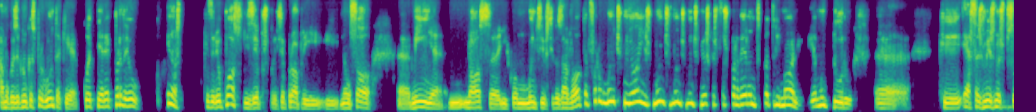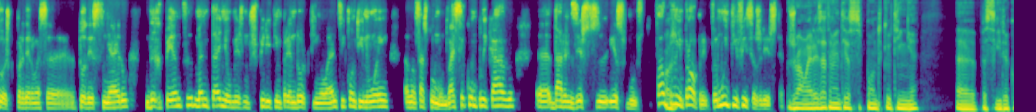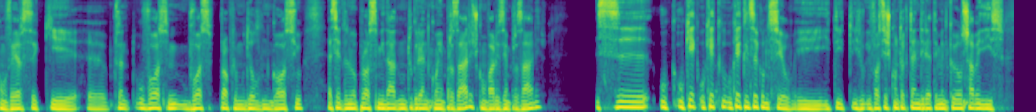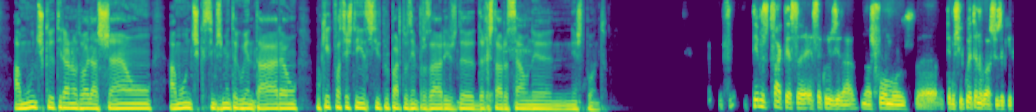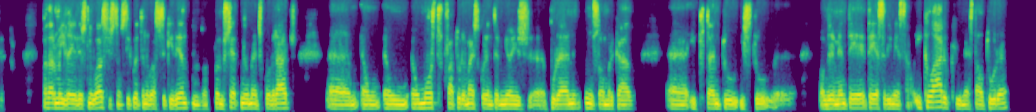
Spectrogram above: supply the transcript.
há uma coisa que nunca se pergunta, que é quanto dinheiro é que perdeu? E nós, quer dizer, eu posso dizer por experiência própria e, e não só uh, minha, nossa e como muitos investidores à volta, foram muitos milhões, muitos, muitos, muitos milhões que as pessoas perderam de património. E é muito duro uh, que essas mesmas pessoas que perderam essa, todo esse dinheiro, de repente mantenham o mesmo espírito empreendedor que tinham antes e continuem a lançar-se pelo mundo. Vai ser complicado uh, dar-lhes esse, esse boost. Falo por mim próprio, foi muito difícil gerir este tempo. João, era exatamente esse ponto que eu tinha. Uh, para seguir a conversa, que é, uh, portanto, o vosso, o vosso próprio modelo de negócio assenta numa proximidade muito grande com empresários, com vários empresários, se o, o, que, é, o, que, é, o que é que lhes aconteceu e, e, e, vocês contactando diretamente com eles sabem disso. Há muitos que tiraram a toalha ao chão, há muitos que simplesmente aguentaram. O que é que vocês têm assistido por parte dos empresários da, da restauração ne, neste ponto? Temos de facto essa, essa curiosidade. Nós fomos, uh, temos 50 negócios aqui dentro. Para dar uma ideia deste negócio, são 50 negócios aqui dentro, ocupamos 7 mil metros quadrados, é, um, é, um, é um monstro que fatura mais de 40 milhões uh, por ano, um só mercado, uh, e portanto isto obviamente é, tem essa dimensão. E claro que nesta altura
